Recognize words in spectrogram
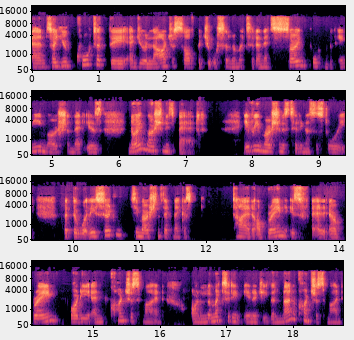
And so you caught it there and you allowed yourself, but you also limited. And it's so important with any emotion that is no emotion is bad. Every emotion is telling us a story. But the, there's certain emotions that make us tired. Our brain is uh, our brain, body, and conscious mind are limited in energy. The non conscious mind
